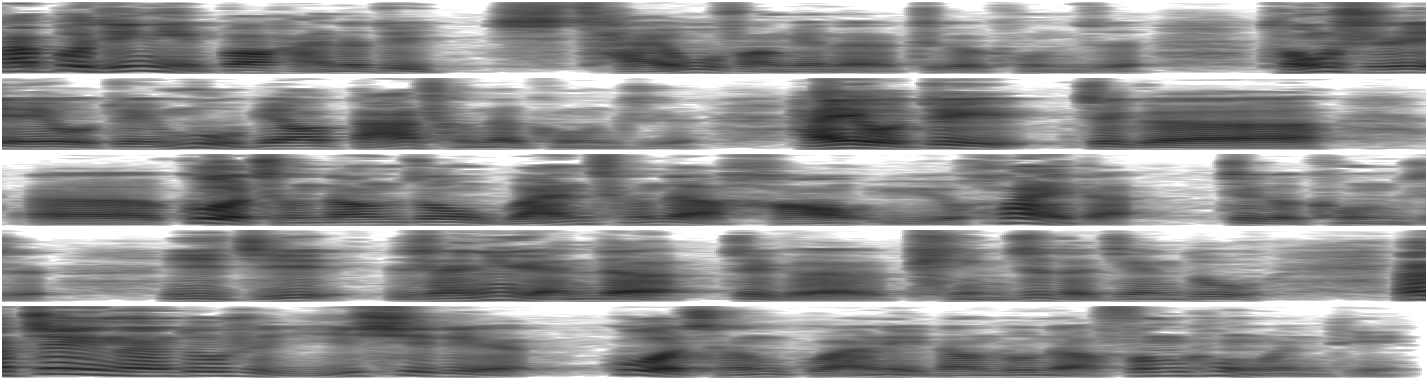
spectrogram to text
它不仅仅包含着对财务方面的这个控制，同时也有对目标达成的控制，还有对这个。呃，过程当中完成的好与坏的这个控制，以及人员的这个品质的监督，那这呢都是一系列过程管理当中的风控问题。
